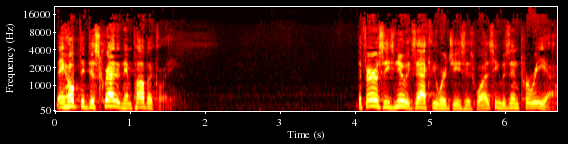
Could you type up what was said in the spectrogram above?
They hope to discredit him publicly. The Pharisees knew exactly where Jesus was. He was in Perea.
